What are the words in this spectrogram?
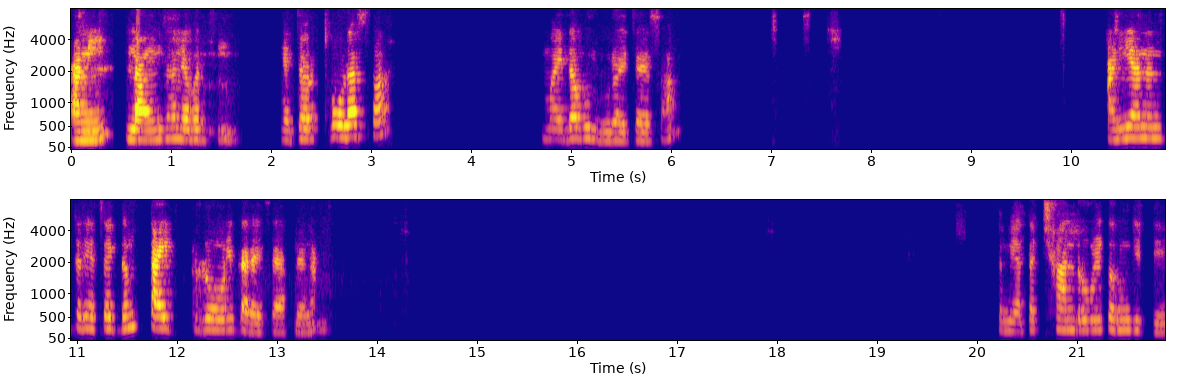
आणि लावून झाल्यावरती याच्यावर थोडासा मैदा भुरभुरायचा आहे असा. आणि यानंतर याचा एकदम टाईट रोल करायचा आहे आपल्याला. तर मी आता छान रोल करून घेते.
